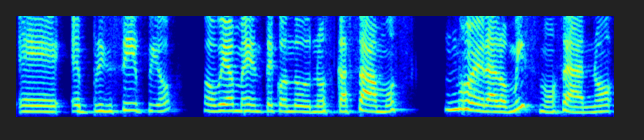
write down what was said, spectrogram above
eh, en principio, obviamente, cuando nos casamos, no era lo mismo, o sea, no,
